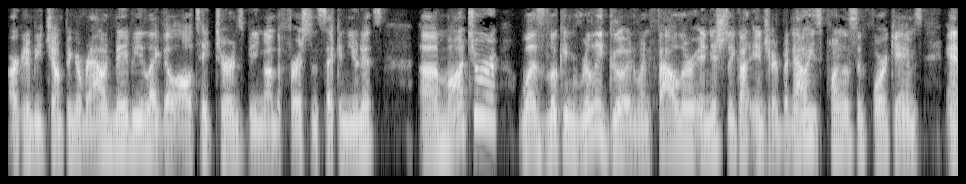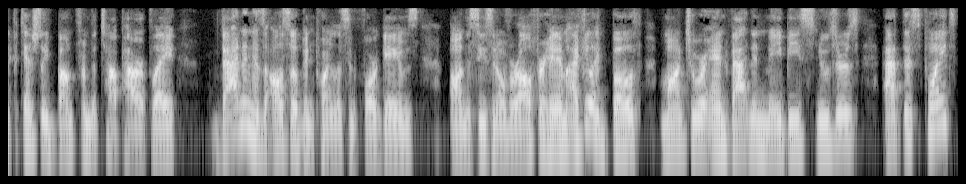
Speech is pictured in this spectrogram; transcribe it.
are going to be jumping around maybe like they'll all take turns being on the first and second units uh, Montour was looking really good when Fowler initially got injured, but now he's pointless in four games and potentially bumped from the top power play. Vatanen has also been pointless in four games on the season overall for him. I feel like both Montour and Vatanen may be snoozers at this point.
